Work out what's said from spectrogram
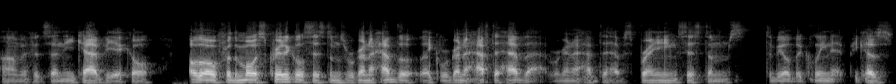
um, if it's an ECAV vehicle. Although for the most critical systems, we're going to have the like we're going to have to have that. We're going to have to have spraying systems to be able to clean it because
